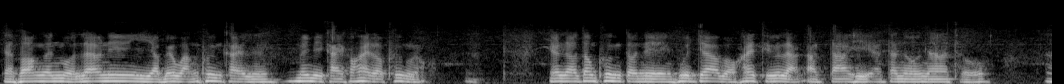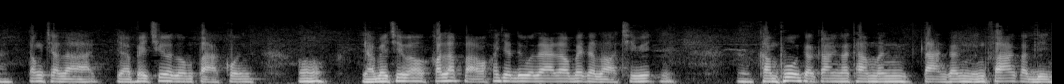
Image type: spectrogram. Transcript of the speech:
แต่พอเงินหมดแล้วนี่อย่าไปหวังพึ่งใครเลย ไม่มีใครเขาให้เราพึ่งหรอกงั้นเราต้องพึ่งตนเองพุทธเจ้าบอกให้ถือหลักอัตตาหิอัตโนนาโถ ต้องฉลาด อย่าไปเชื่อลมปากคนโอ้อย่าไปเชื่อว่าเขารับปากว่าเขาจะดูแลเราไปตลอดชีวิต คำพูดกับการกระทำมันต่างกันเหมือนฟ้ากับดิน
